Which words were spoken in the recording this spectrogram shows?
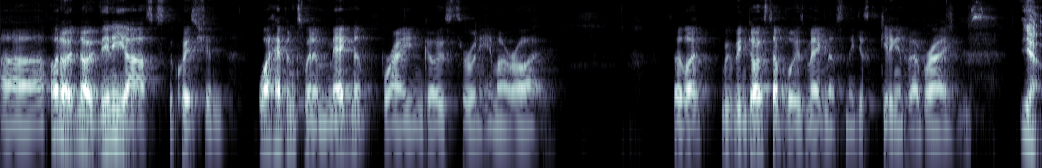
Uh, oh no, no. Then he asks the question: What happens when a magnet brain goes through an MRI? So, like, we've been dosed up with all these magnets, and they're just getting into our brains, Yeah.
